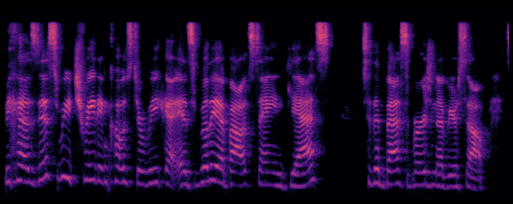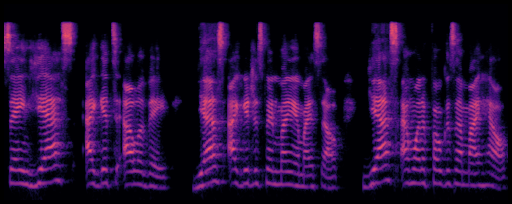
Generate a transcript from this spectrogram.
because this retreat in Costa Rica is really about saying yes to the best version of yourself, saying, yes, I get to elevate. Yes, I get to spend money on myself. Yes, I want to focus on my health.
